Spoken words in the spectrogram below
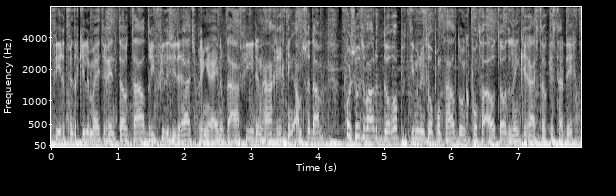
24 kilometer in totaal. Drie files die eruit springen. één op de A4 Den Haag richting Amsterdam. Voor Zoeterwoude Dorp 10 minuten op onthoud door een kapotte auto. De linkerrijstrook is daar dicht.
